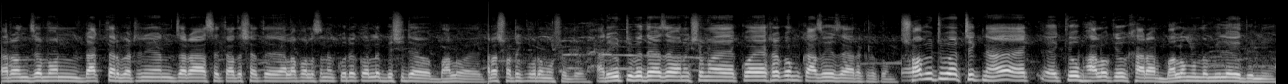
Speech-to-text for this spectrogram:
কারণ যেমন ডাক্তার ভেটেরিয়ান যারা আছে, তাদের সাথে আলাপ আলোচনা করে করলে বেশিটা ভালো হয়। তারা সঠিক পরামর্শ দেয়। আর ইউটিউবে দেওয়া যায় অনেক সময় কয় এক রকম কাজ হয়ে যায় আরেক রকম। সব ইউটিউবার ঠিক না, এক- এক- কেউ ভালো, কেউ খারাপ, ভালো মন্দ মিলে এই দুনিয়া।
